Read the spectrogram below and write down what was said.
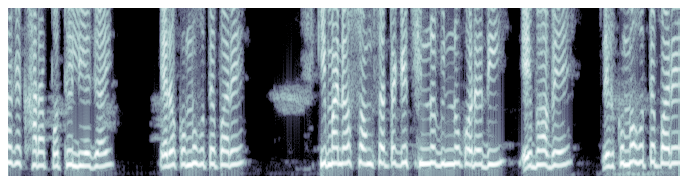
নাকি খারাপ পথে নিয়ে যায়, এরকমও হতে পারে। কি মানে ওর সংসারটাকে ছিন্ন ভিন্ন করে দিই, এভাবে, এরকমও হতে পারে।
